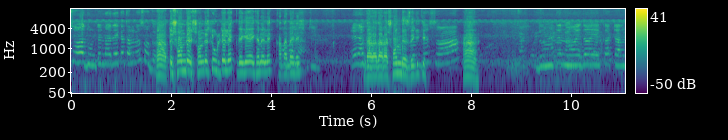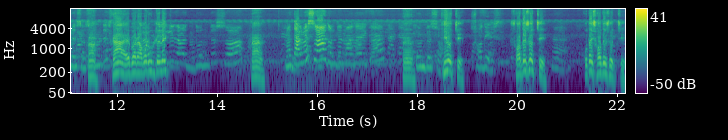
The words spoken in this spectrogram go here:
স দুনটে নয় দেখে তাহলে হ্যাঁ তো সন্দেশ সন্দেশকে উল্টে লেখ দেখে এখানে লেখ খাতাটাই লেখ। দাঁড়া দাঁড়া সন্দেশ দেখি কি হ্যাঁ দুনটে নয় দয় একা তালবে স হ্যাঁ হ্যাঁ এবার আবার উল্টে লেখ হ্যাঁ। মানে হ্যাঁ। কি হচ্ছে? স্বদেশ। হচ্ছে? হ্যাঁ। কোথায় স্বদেশ হচ্ছে?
